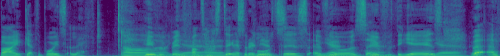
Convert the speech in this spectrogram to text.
by Get the Boys a Lift. Who Ah, have been yeah, fantastic brilliant. supporters of Yeah, yours yeah, over the years. but up,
